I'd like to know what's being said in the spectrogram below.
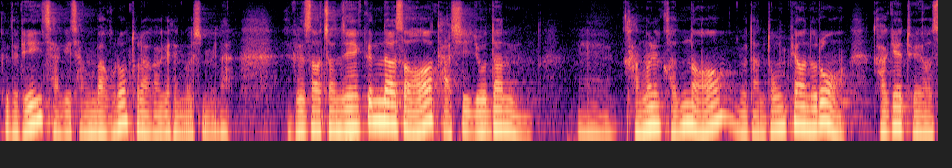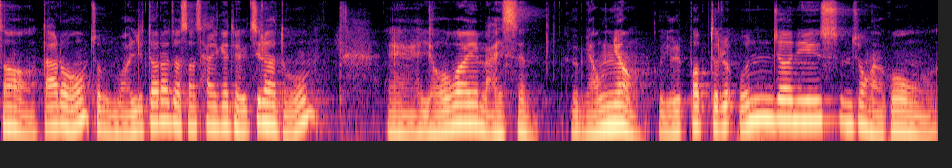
그들이 자기 장막으로 돌아가게 된 것입니다. 그래서 전쟁이 끝나서 다시 요단 예, 강을 건너 요단 동편으로 가게 되어서 따로 좀 멀리 떨어져서 살게 될지라도 예, 여호와의 말씀, 그 명령, 그 율법들을 온전히 순종하고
